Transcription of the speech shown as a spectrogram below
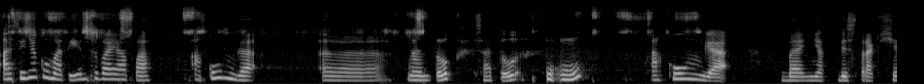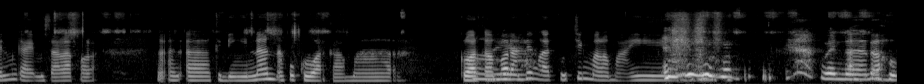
Aslinya aku matiin supaya apa? Aku nggak eh, ngantuk satu. Mhm. Aku nggak banyak distraction kayak misalnya kalau eh, kedinginan aku keluar kamar. Keluar Oh, kamar iya. nanti ngeliat kucing malah main. Benar. atau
